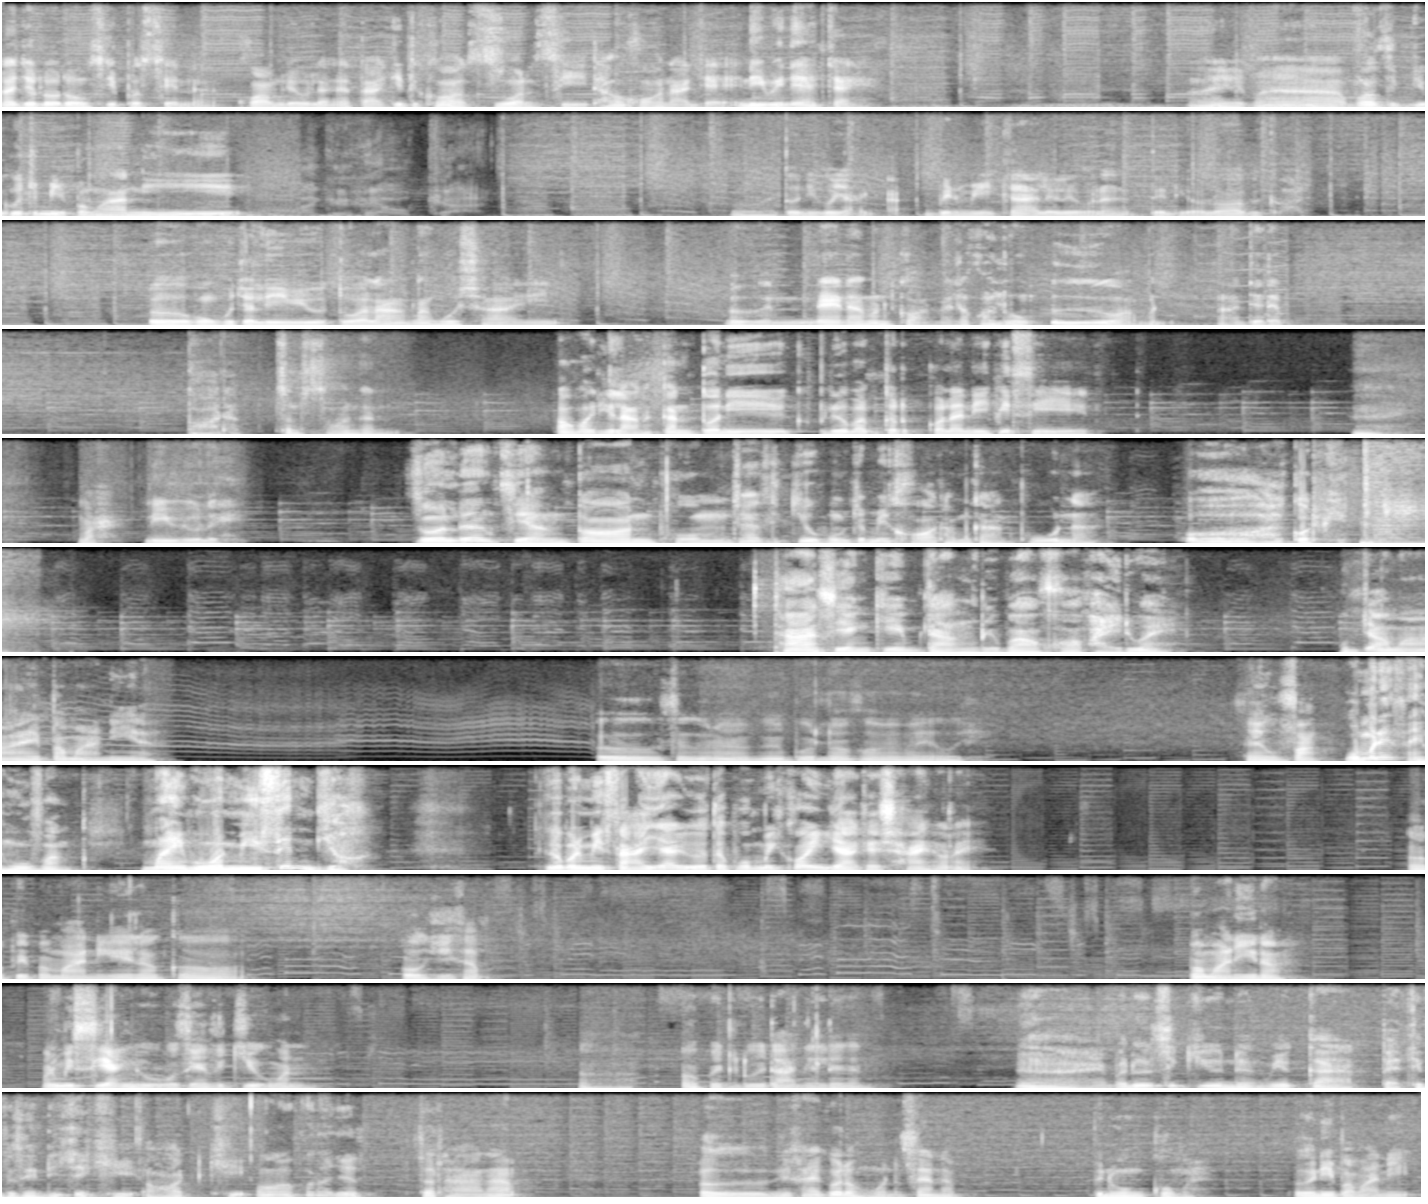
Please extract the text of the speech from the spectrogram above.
น่าจะลดลง 10%นะความเร็วและอัตราคิติข้อส่วน 4 เท่าของขนาดใหญ่ อันนี้ไม่แน่ใจไอ้บ้าพอสกิลก็จะมีประมาณนี้เออตัวนี้ก็อยากเป็นเมกาเร็วๆนะ แต่เดี๋ยวรอไปก่อน เออ ผมก็จะรีวิวตัวร่างร่างผู้ชายเออในนั้นมันก่อนไหมแล้วก็ลงเอื้อว่ะมันอาจจะแบบต่อแบบซ้อนๆกัน เอาไว้ทีหลังแล้วกันตัวนี้หรือว่ากรณีพิเศษมารีวิวเลย ส่วนเรื่องเสียงตอนผมใช้สกิลผมจะไม่ขอทำการพูดนะ โอ้ยกดผิด ถ้าเสียงเกมดังหรือเบาขออภัยด้วย ผมจะเอามาให้ประมาณนี้นะ เออสังเกินบนแล้วขออภัยโอ้ยใส่หูฟัง ผมไม่ได้ใส่หูฟัง ไม่ผมมันมีเส้นเดียว คือมันมีสายยาวอยู่แต่ผมไม่ค่อยอยากจะใช้เท่าไหร่ก็เป็นประมาณนี้แล้วก็ โอเคครับ ประมาณนี้เนาะมันมีเสียงอยู่เสียงสกิลมัน เออเอาเป็นลุยด่านนี้เลยกันเอ้ยมาดูสกิลหนึ่งมีโอกาส 80%ที่จะเคออสเคออสก็น่าจะสถานะ เออคล้ายๆกับเราหัวนักแซนแบบเป็นวงกลมอะเออ นี่ประมาณนี้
